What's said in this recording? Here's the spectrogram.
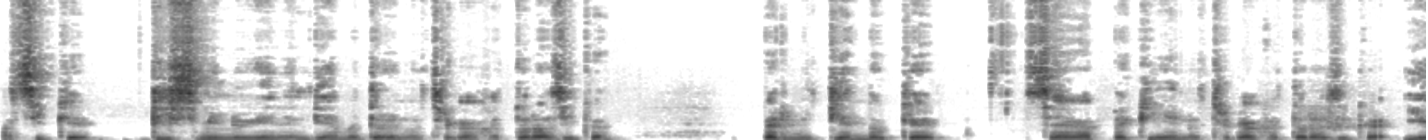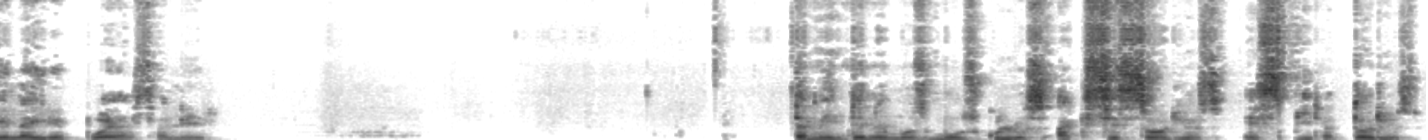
así que disminuyen el diámetro de nuestra caja torácica, permitiendo que se haga pequeña nuestra caja torácica y el aire pueda salir. También tenemos músculos accesorios expiratorios.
